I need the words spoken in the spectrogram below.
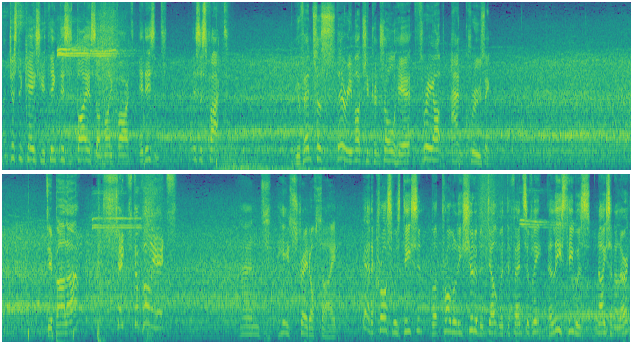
And just in case you think this is bias on my part, it isn't. This is fact. Juventus very much in control here, three up and cruising. Dybala shakes to volley it! And he's straight offside. Yeah, the cross was decent, but probably should have been dealt with defensively. At least he was nice and alert.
